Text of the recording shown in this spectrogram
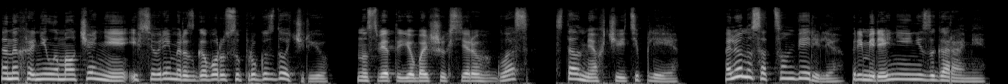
Она хранила молчание и все время разговор у супруга с дочерью, но свет ее больших серых глаз стал мягче и теплее. Алена с отцом верили, примирение не за горами.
